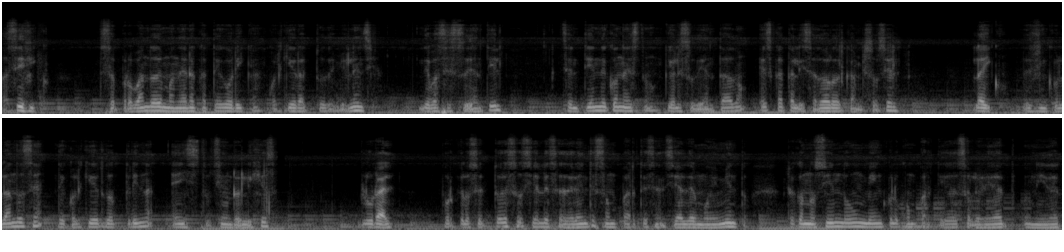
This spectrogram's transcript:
pacífico, desaprobando de manera categórica cualquier acto de violencia, de base estudiantil. Se entiende con esto que el estudiantado es catalizador del cambio social, laico, desvinculándose de cualquier doctrina e institución religiosa. Plural, porque los sectores sociales adherentes son parte esencial del movimiento, reconociendo un vínculo compartido de solidaridad y unidad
